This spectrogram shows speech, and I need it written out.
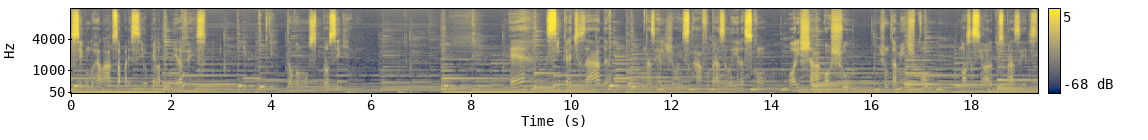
segundo relatos, apareceu pela primeira vez. Então vamos prosseguir. É sincretizada nas religiões afro-brasileiras com Orixá Oxu, juntamente com Nossa Senhora dos Prazeres.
